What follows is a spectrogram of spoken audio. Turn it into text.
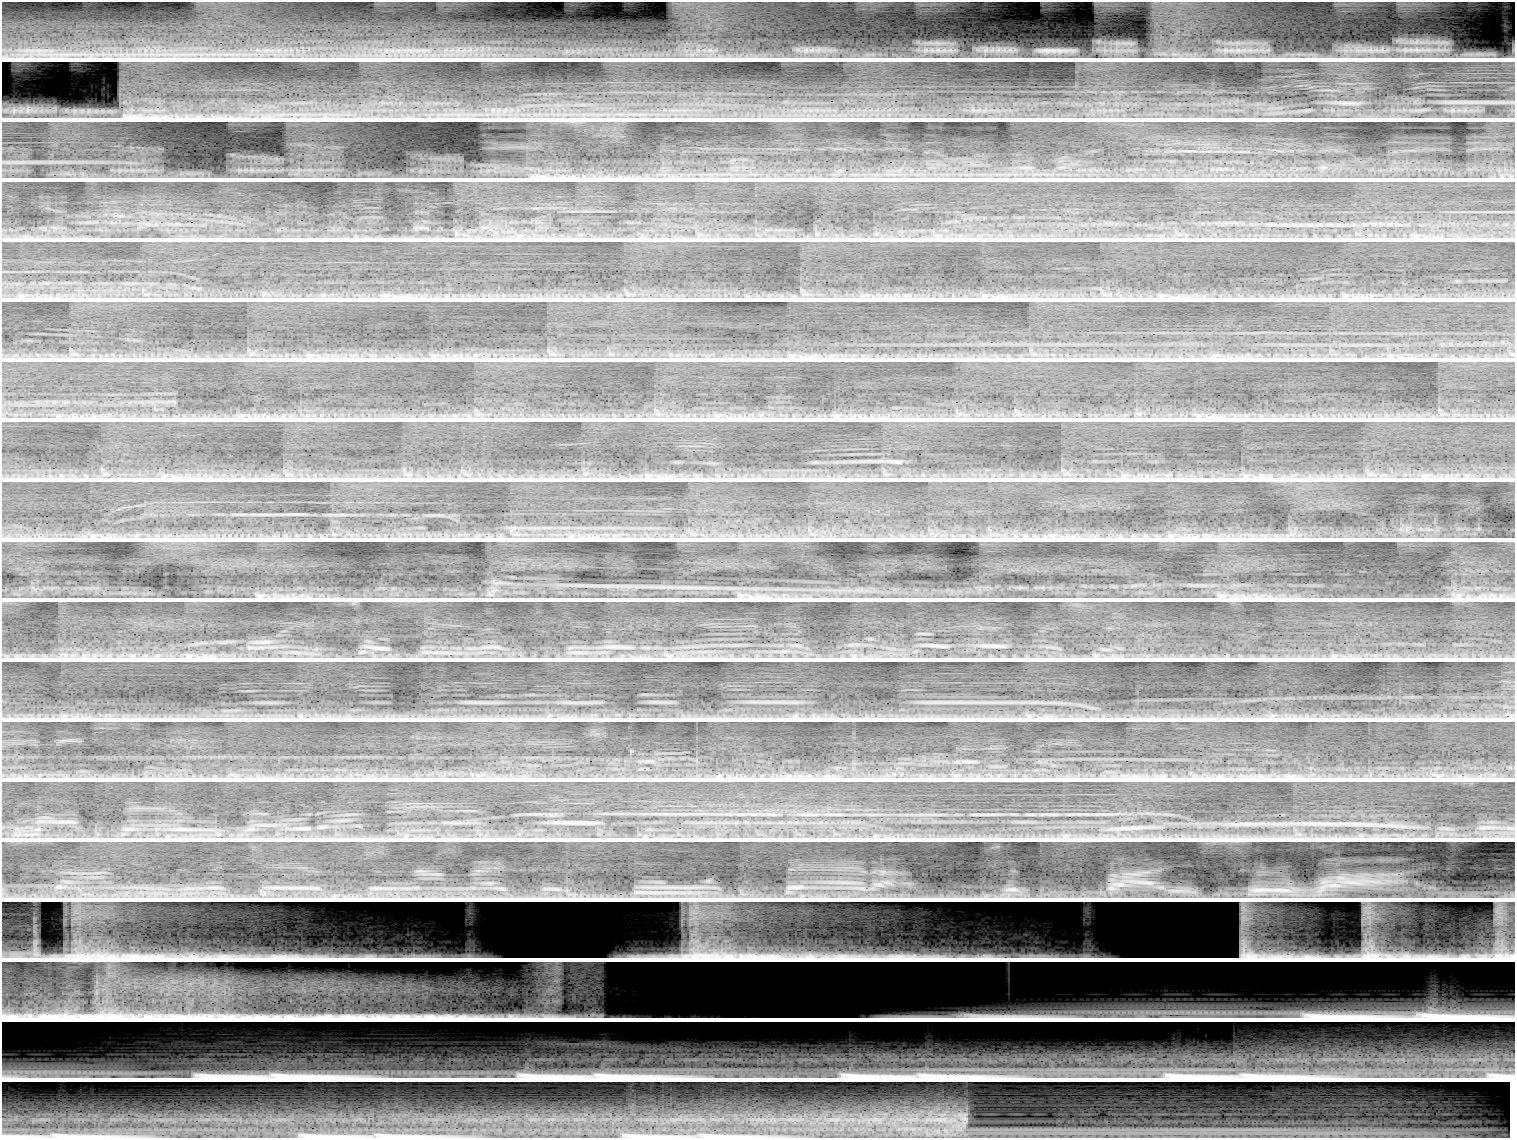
Nie jesteśmy pozytywnie naładowani, jest pełna energia, czekamy tylko, żeby startować. Wystartować. Oj, co ty, Skinner? Nie, nie poddajemy się! Zajebiście. Ciężko, ale zajebiście. Mateusz dał radę, jest Mateusz! To są sami zwycięzcy na mecie, tu, teraz, przetrwali, survive.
